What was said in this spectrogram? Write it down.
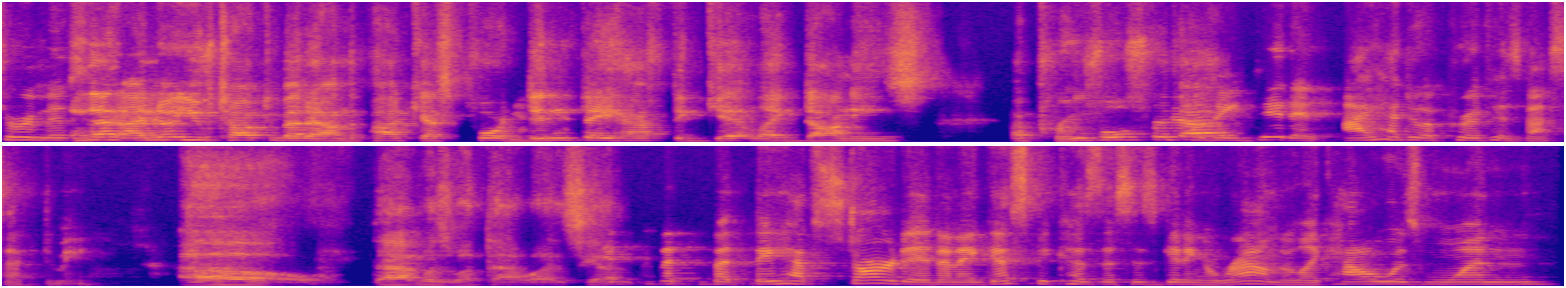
to remove that, i know you've talked about it on the podcast before. Didn't they have to get like donnie's approval for that? no they didn't. I had to approve his vasectomy. Oh that was what that was yeah. And- but but they have started and i guess because this is getting around they're like how was one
